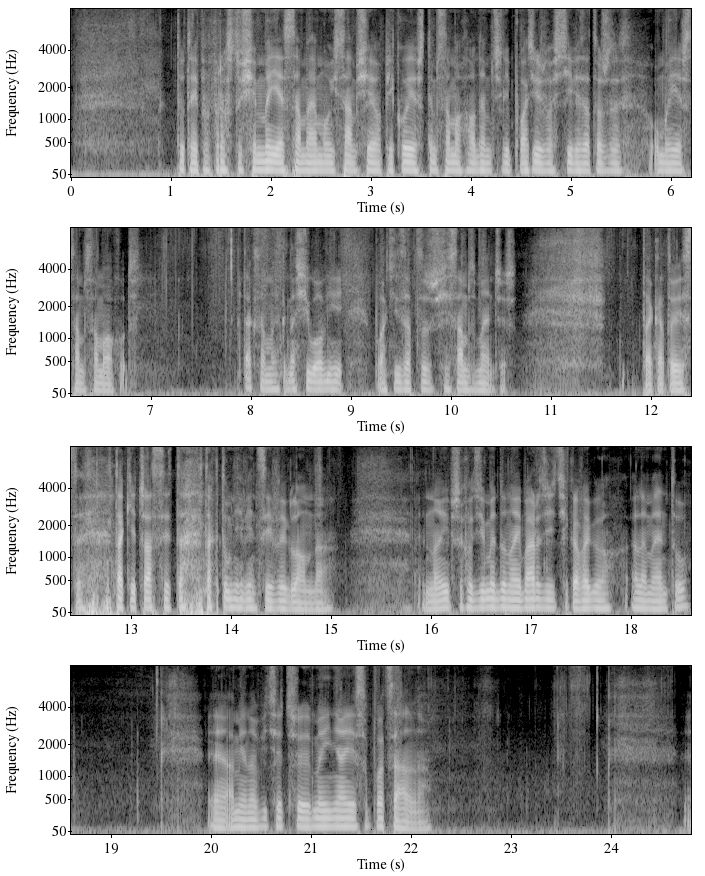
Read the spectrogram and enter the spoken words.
Tutaj po prostu się myje samemu i sam się opiekujesz tym samochodem, czyli płacisz właściwie za to, że umyjesz sam samochód. Tak samo jak na siłowni płacisz za to, że się sam zmęczysz. Taka to jest, takie czasy, ta, tak to mniej więcej wygląda. No i przechodzimy do najbardziej ciekawego elementu, e, a mianowicie, czy myjnia jest opłacalna. E,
